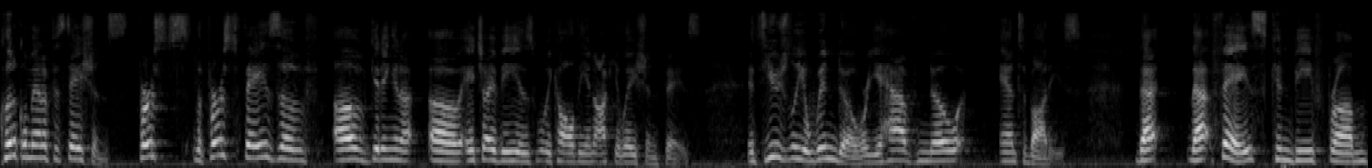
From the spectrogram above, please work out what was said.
Clinical manifestations. First, the first phase of of getting an uh, HIV is what we call the inoculation phase. It's usually a window where you have no antibodies. That that phase can be from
